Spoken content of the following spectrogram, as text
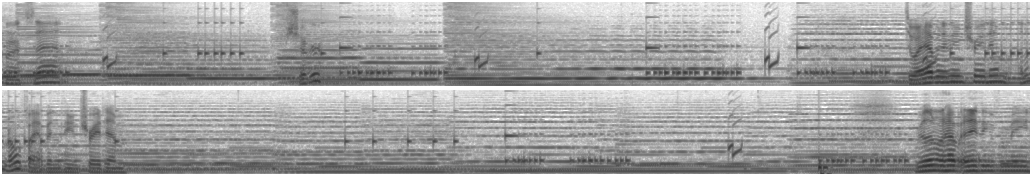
What's that? Sugar? Do I have anything to trade him? I don't know if I have anything to trade him. Really don't have anything for me.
